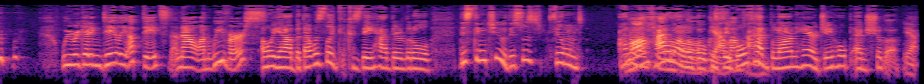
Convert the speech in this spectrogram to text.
we were getting daily updates now on Weverse. Oh yeah, but that was like because they had their little this thing too. This was filmed. I don't Long know how long ago. because Yeah, they both time. had blonde hair, J Hope and Suga. Yeah.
